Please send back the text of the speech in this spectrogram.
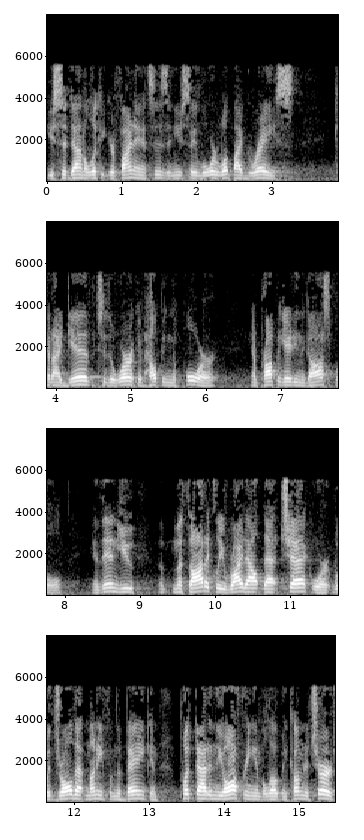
you sit down and look at your finances, and you say, Lord, what by grace can I give to the work of helping the poor and propagating the gospel? And then you methodically write out that check or withdraw that money from the bank and put that in the offering envelope and come to church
